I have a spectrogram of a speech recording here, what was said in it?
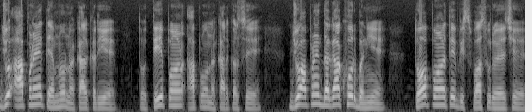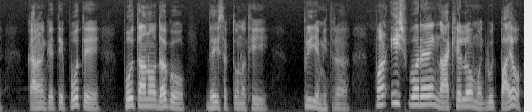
જો આપણે તેમનો નકાર કરીએ, તો તે પણ આપણો નકાર કરશે. જો આપણે દગાખોર બનીએ, તો પણ તે વિશ્વાસુ રહે છે, કારણ કે તે પોતે પોતાનો દગો દઈ શકતો નથી. પ્રિય મિત્ર, પણ ઈશ્વરે નાખેલો મજબૂત પાયો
